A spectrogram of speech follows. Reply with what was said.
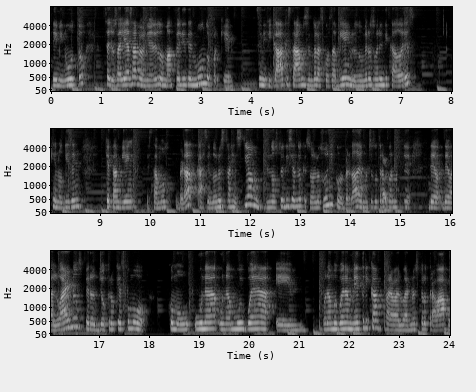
diminuto, o sea, yo salía a esas reuniones los más feliz del mundo porque significaba que estábamos haciendo las cosas bien. Los números son indicadores que nos dicen que también estamos, ¿verdad?, haciendo nuestra gestión. No estoy diciendo que son los únicos, ¿verdad? Hay muchas otras formas de, de, evaluarnos, pero yo creo que es como, como una, una, muy buena, eh, una muy buena métrica para evaluar nuestro trabajo.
